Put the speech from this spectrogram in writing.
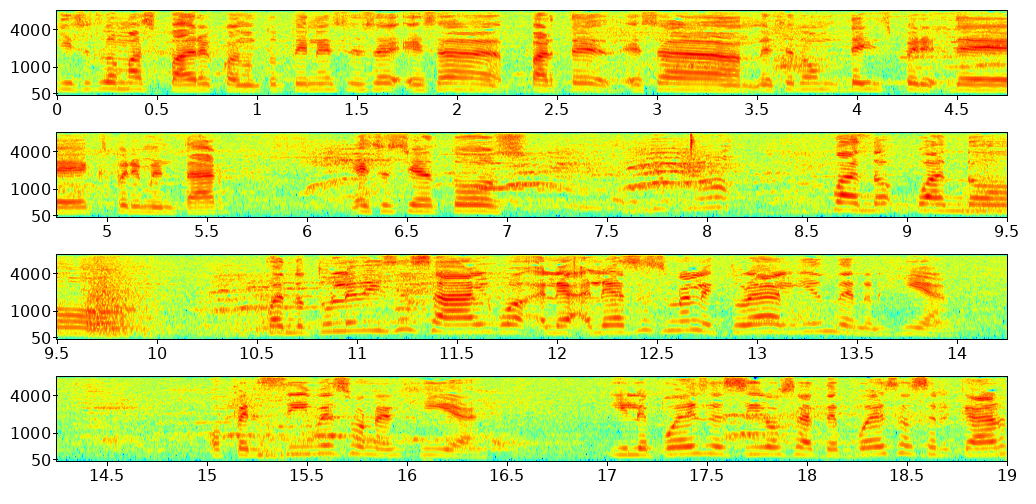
Y eso es lo más padre cuando tú tienes ese- esa parte, esa, ese don de, de experimentar esos ciertos... Cuando, cuando, cuando tú le dices algo, le, le haces una lectura a alguien de energía, o percibes su energía, y le puedes decir, o sea, te puedes acercar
